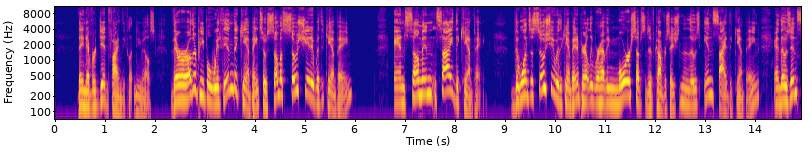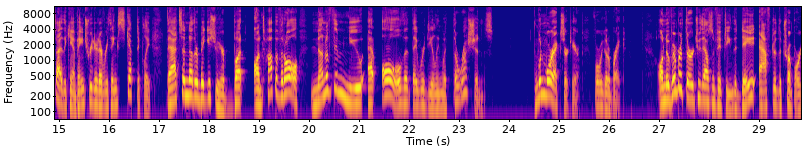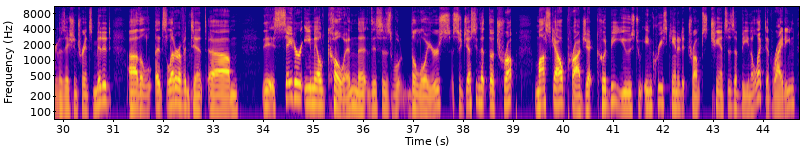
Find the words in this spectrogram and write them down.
They never did find the Clinton emails. There are other people within the campaign, so some associated with the campaign and some inside the campaign. The ones associated with the campaign apparently were having more substantive conversation than those inside the campaign, and those inside the campaign treated everything skeptically. That's another big issue here. But on top of it all, none of them knew at all that they were dealing with the Russians. One more excerpt here before we go to break. On November 3rd, 2015, the day after the Trump organization transmitted uh, the, its letter of intent, um, Sater emailed Cohen, this is the lawyers, suggesting that the Trump Moscow project could be used to increase candidate Trump's chances of being elected, writing,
